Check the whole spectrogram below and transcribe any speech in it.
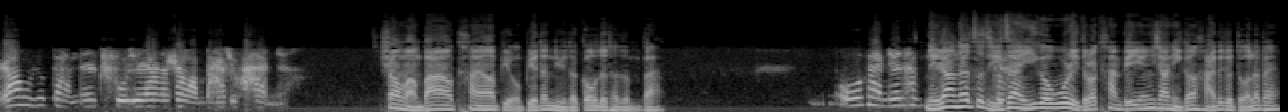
然后我就赶他出去，让他上网吧去看去。上网吧要看要有别的女的勾搭他怎么办？我感觉他……你让他自己在一个屋里头看，别影响你跟孩子就得了呗。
